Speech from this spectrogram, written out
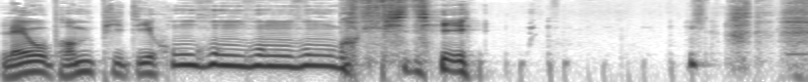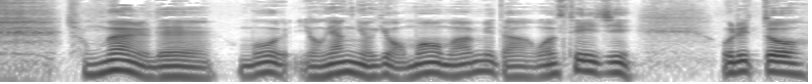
레오 범 PD, 홍홍홍홍 범 PD. 정말 네. 뭐 영향력이 어마어마합니다. 원스테이지 우리 또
